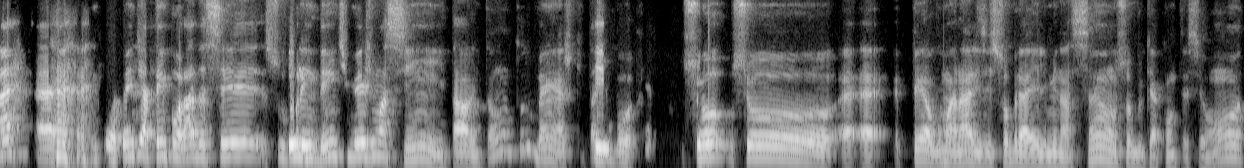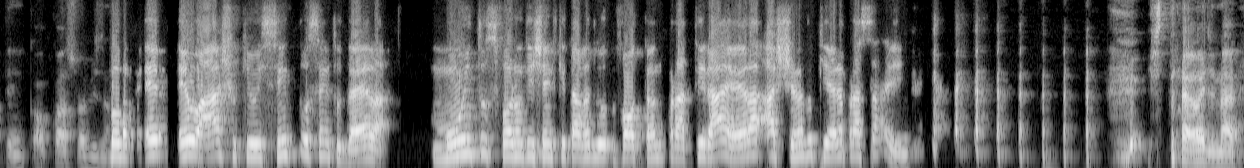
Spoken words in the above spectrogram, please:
né? É, o importante é a temporada ser surpreendente mesmo assim e tal. Então, tudo bem, acho que tá de boa. O senhor, o senhor é, é, tem alguma análise sobre a eliminação, sobre o que aconteceu ontem? Qual, qual a sua visão? Bom, eu, eu acho que os 5% dela, muitos foram de gente que estava votando para tirar ela, achando que era para sair. Extraordinário.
